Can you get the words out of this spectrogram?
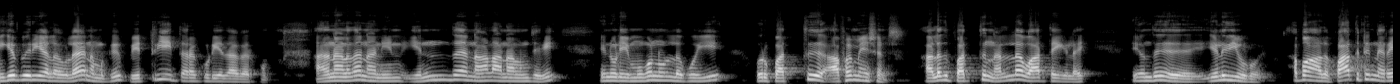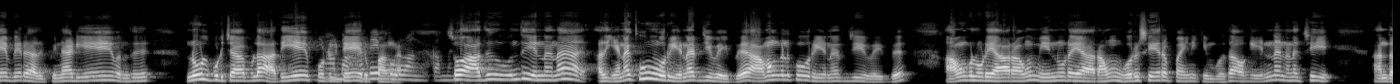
மிகப்பெரிய அளவில் நமக்கு வெற்றியை தரக்கூடியதாக இருக்கும். அதனால தான் நான் என் எந்த நாளானாலும் சரி என்னுடைய முகநூலில் போய் ஒரு பத்து அஃபமேஷன்ஸ் அல்லது பத்து நல்ல வார்த்தைகளை வந்து எழுதி விடுவேன். அப்போ அதை பார்த்துட்டு நிறைய பேர் அது பின்னாடியே வந்து நூல் பிடிச்சாப்புல அதையே போட்டுக்கிட்டே இருப்பாங்க. ஸோ அது வந்து என்னன்னா அது எனக்கும் ஒரு எனர்ஜி வைப்பு அவங்களுக்கும் ஒரு எனர்ஜி வைப்பு அவங்களுடைய ஆறாவும் என்னுடைய ஆறாவும் ஒரு சேர பயணிக்கும் போது அவங்க என்ன நினச்சி அந்த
